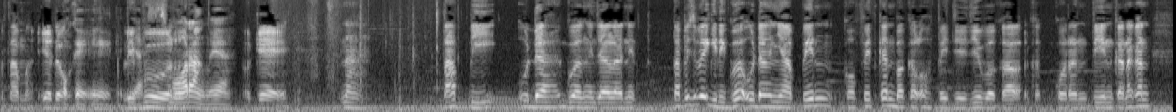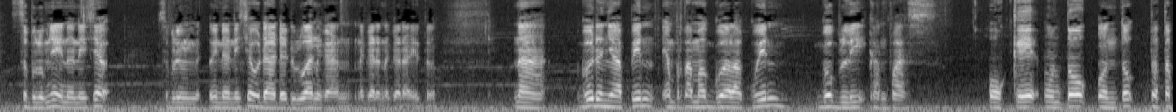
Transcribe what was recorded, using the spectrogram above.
pertama. Ya dong. Oke, eh, ya, Libur. semua orang ya. Oke. Nah, tapi udah gua ngejalanin tapi sebenarnya gini, gua udah nyiapin COVID kan bakal oh PJJ bakal karantin karena kan sebelumnya Indonesia sebelum Indonesia udah ada duluan kan negara-negara itu. Nah, gue udah nyiapin yang pertama gua lakuin gue beli kanvas Oke, untuk untuk tetap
